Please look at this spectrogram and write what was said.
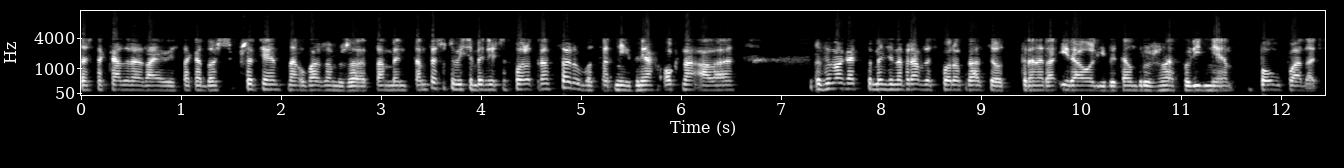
też ta kadra Rajo jest taka dość przeciętna. Uważam, że tam, tam też oczywiście będzie jeszcze sporo transferów w ostatnich dniach okna, ale wymagać to będzie naprawdę sporo pracy od trenera Iraoli, by tę drużynę solidnie poukładać.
